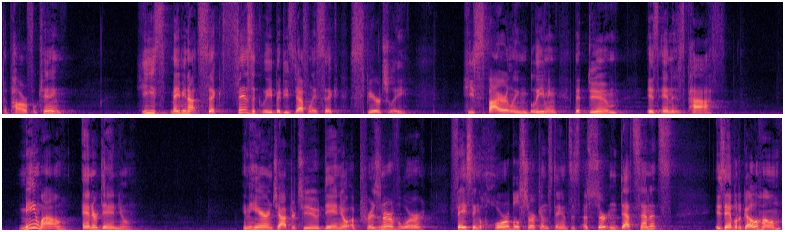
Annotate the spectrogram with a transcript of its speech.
The powerful king. He's maybe not sick physically, but he's definitely sick spiritually. He's spiraling, believing that doom is in his path. Meanwhile, enter Daniel. And here in chapter 2, Daniel, a prisoner of war, facing horrible circumstances, a certain death sentence, is able to go home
